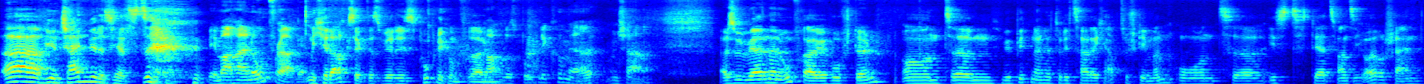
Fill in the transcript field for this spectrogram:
ah, wie entscheiden wir das jetzt? Wir machen eine Umfrage. Ich hätte auch gesagt, dass wir das Publikum Wir fragen. machen das Publikum, ja, und schauen. Also wir werden eine Umfrage hochstellen und ähm, wir bitten euch natürlich zahlreich abzustimmen. Und äh, ist der 20-Euro-Schein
